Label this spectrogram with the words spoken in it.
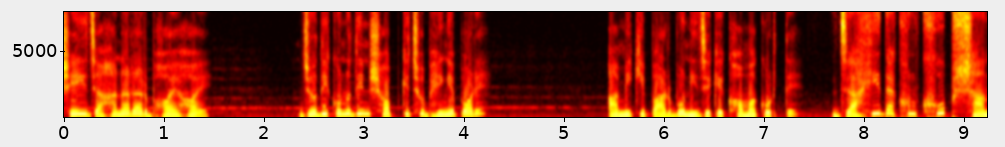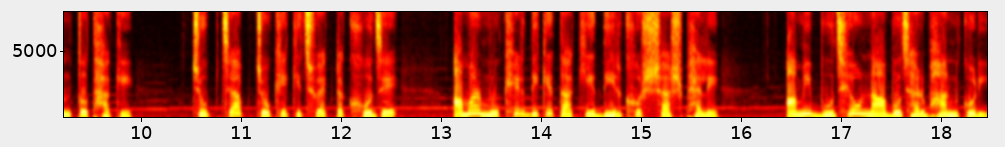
সেই জাহানারার ভয় হয়, যদি কোনোদিন সবকিছু ভেঙে পড়ে, আমি কি পারব নিজেকে ক্ষমা করতে? জাহিদ এখন খুব শান্ত থাকে। চুপচাপ চোখে কিছু একটা খোঁজে, আমার মুখের দিকে তাকিয়ে দীর্ঘশ্বাস ফেলে। আমি বুঝেও না বোঝার ভান করি।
